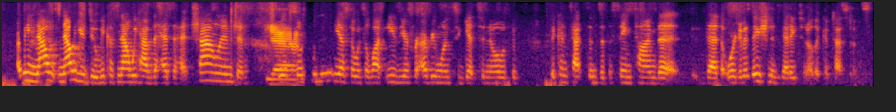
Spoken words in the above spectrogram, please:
I mean now now you do because now we have the head-to-head challenge and we have Yeah, social media so it's a lot easier for everyone to get to know the, the contestants at the same time that that the organization is getting to know the contestants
